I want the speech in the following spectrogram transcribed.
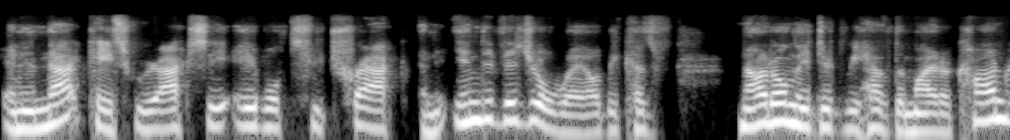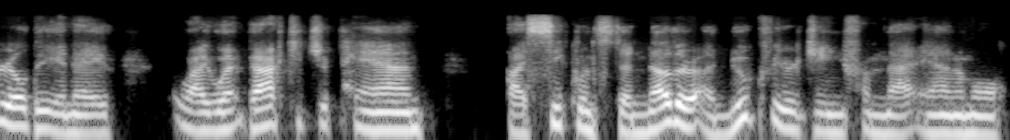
And in that case, we were actually able to track an individual whale because not only did we have the mitochondrial DNA, I went back to Japan, I sequenced another, a nuclear gene from that animal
